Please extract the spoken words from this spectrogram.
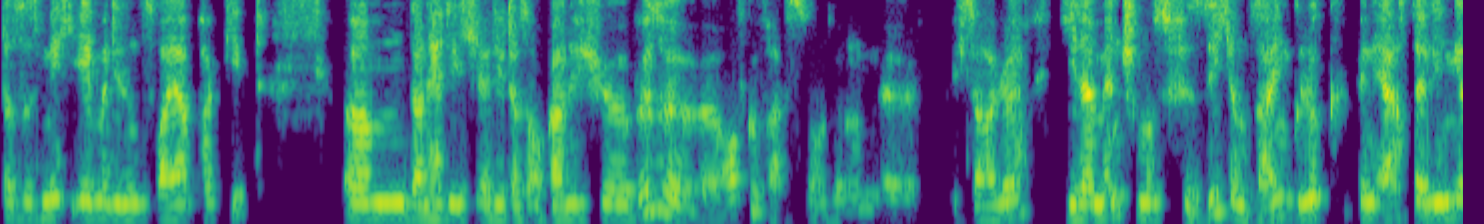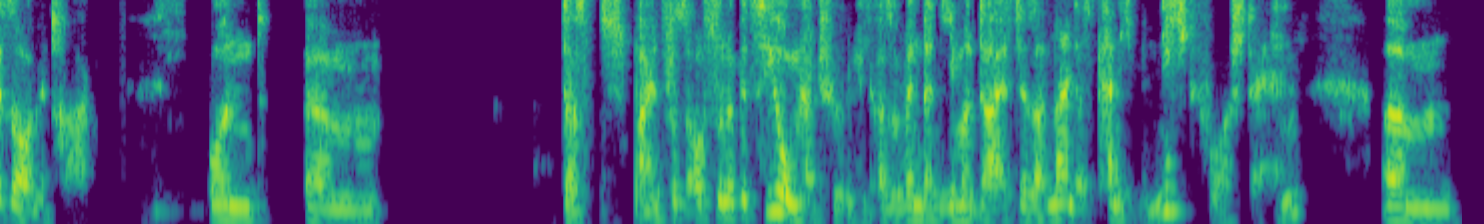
dass es mich eben in diesem Zweierpack gibt, ähm, dann hätte ich, hätte ich das auch gar nicht äh, böse äh, aufgefasst, so, sondern äh, ich sage, jeder Mensch muss für sich und sein Glück in erster Linie Sorge tragen. Und ähm, das beeinflusst auch so eine Beziehung natürlich. Also wenn dann jemand da ist, der sagt, nein, das kann ich mir nicht vorstellen, ähm,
